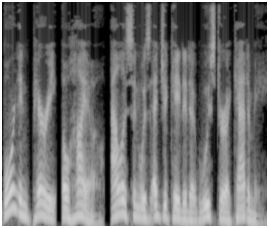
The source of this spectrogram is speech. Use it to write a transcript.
Born in Perry, Ohio, Allison was educated at Wooster Academy.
